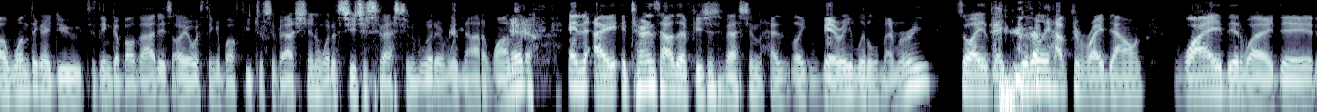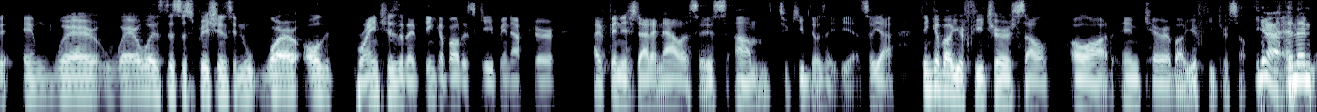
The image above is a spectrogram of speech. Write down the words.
Uh, one thing I do to think about that is I always think about future Sebastian. What if future Sebastian would and would not have wanted? Yeah. And I, it turns out that future Sebastian has like very little memory. So I like literally have to write down why I did what I did and where, where was the suspicions and what are all the branches that I think about escaping after I finish that analysis, um, to keep those ideas. So yeah, think about your future self a lot and care about your future self. Yeah, and then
